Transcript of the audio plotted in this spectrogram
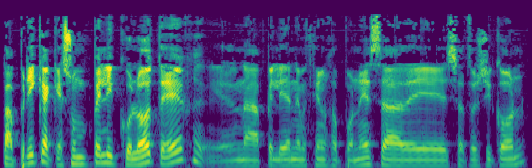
Paprika, que es un peliculote, una peli de animación japonesa de Satoshi Kon,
